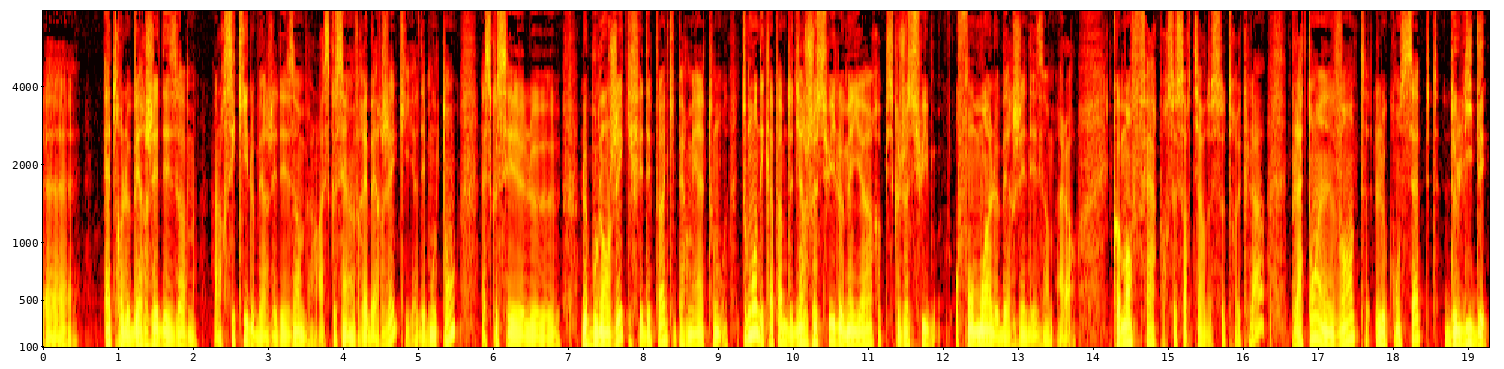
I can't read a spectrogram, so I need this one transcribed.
être le berger des hommes. Alors c'est qui le berger des hommes? Est-ce que c'est un vrai berger qui a des moutons? Est-ce que c'est le, le, boulanger qui fait des pains qui permet à tout le monde? Tout le monde est capable de dire je suis le meilleur puisque je suis au fond moi le berger des hommes. Alors comment faire pour se sortir de ce truc-là? Platon invente le concept de l'idée.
